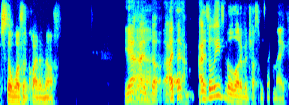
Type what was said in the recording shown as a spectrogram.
still wasn't quite enough. Yeah, Yeah. I, the, I, I, I, think I believe still a lot of adjustments they can make.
